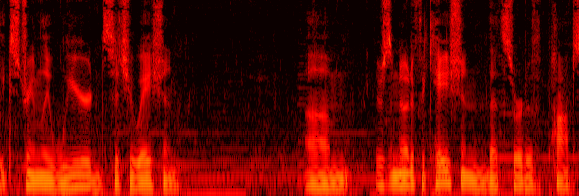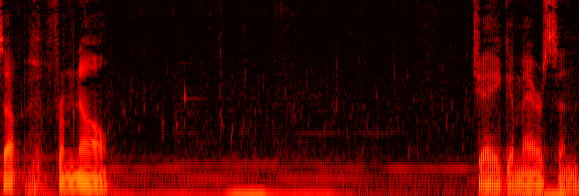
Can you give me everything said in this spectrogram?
extremely weird situation. Um, there's a notification that sort of pops up from Null. Jay Gamerson,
